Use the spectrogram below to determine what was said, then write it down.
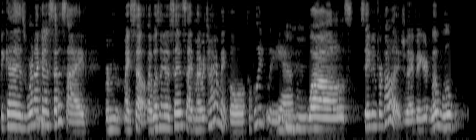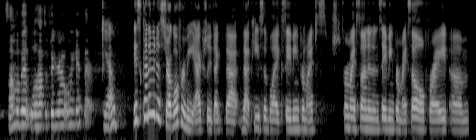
because we're not going to set aside for myself. I wasn't going to set aside my retirement goal completely Yeah. Mhm. while saving for college. I figured, well, we'll some of it we'll have to figure out when we get there. yeah it's kind of been a struggle for me actually like that that piece of like saving for my for my son and then saving for myself right um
